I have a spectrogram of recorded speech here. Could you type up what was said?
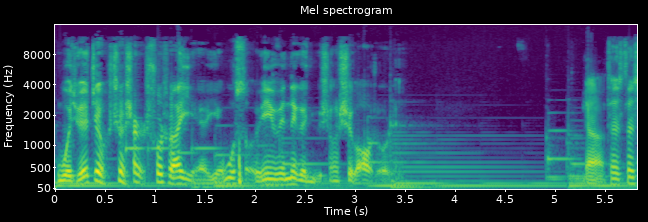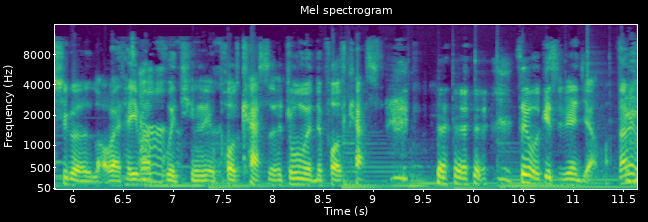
我觉得这这事儿说出来也也无所谓，因为那个女生是个澳洲人。啊，他他是个老外，他一般不会听那个 podcast、uh, 中文的 podcast，所以我可以随便讲嘛。当然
